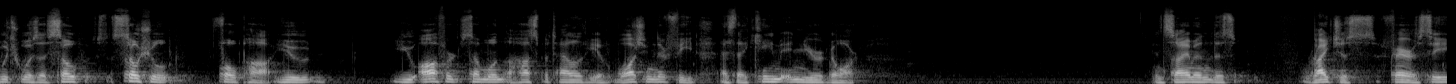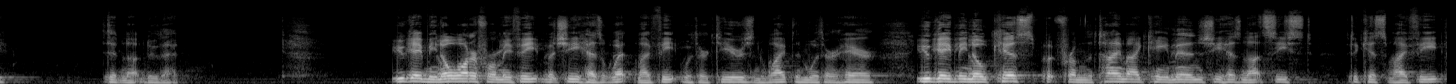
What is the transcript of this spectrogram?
which was a so, social faux pas. You you offered someone the hospitality of washing their feet as they came in your door. And Simon, this righteous Pharisee, did not do that. You gave me no water for my feet, but she has wet my feet with her tears and wiped them with her hair. You gave me no kiss, but from the time I came in, she has not ceased to kiss my feet.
